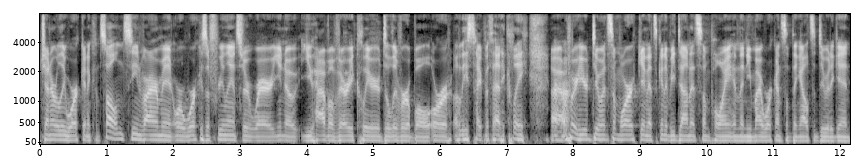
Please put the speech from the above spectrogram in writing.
generally work in a consultancy environment or work as a freelancer where you know you have a very clear deliverable or at least hypothetically uh, uh-huh. where you're doing some work and it's going to be done at some point and then you might work on something else and do it again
